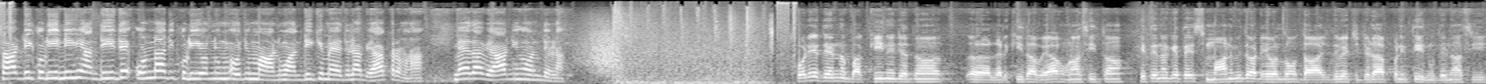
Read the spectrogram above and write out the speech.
ਸਾਡੀ ਕੁੜੀ ਨਹੀਂ ਆਂਦੀ ਤੇ ਉਹਨਾਂ ਦੀ ਕੁੜੀ ਉਹਨੂੰ ਉਹਦੀ ਮਾਂ ਨੂੰ ਆਂਦੀ ਕਿ ਮੈਂ ਇਹਦੇ ਨਾਲ ਵਿਆਹ ਕਰਾਉਣਾ। ਮੈਂ ਇਹਦਾ ਵਿਆਹ ਨਹੀਂ ਹੋਣ ਦੇਣਾ। ਥੋੜੇ ਦਿਨ ਬਾਕੀ ਨੇ ਜਦੋਂ ਅ, ਲੜਕੀ ਦਾ ਵਿਆਹ ਹੋਣਾ ਸੀ ਤਾਂ ਕਿਤੇ ਨਾ ਕਿਤੇ ਸਮਾਨ ਵੀ ਤੁਹਾਡੇ ਵੱਲੋਂ ਦਾਜ ਦੇ ਵਿੱਚ ਜਿਹੜਾ ਆਪਣੀ ਧੀ ਨੂੰ ਦੇਣਾ ਸੀ।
